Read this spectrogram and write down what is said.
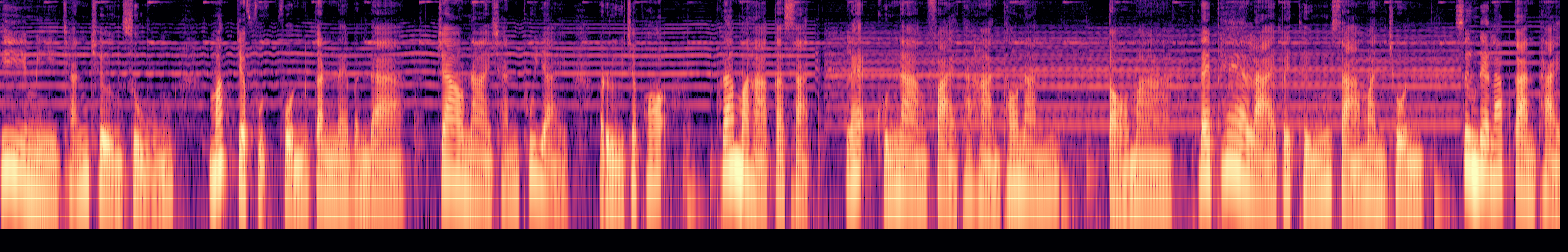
ที่มีชั้นเชิงสูง มักจะฝึกฝนกันในบรรดา เจ้านายชั้นผู้ใหญ่ หรือเฉพาะพระมหากษัตริย์ และขุนนางฝ่ายทหารเท่านั้น ต่อมาได้แพร่หลายไปถึงสามัญชน ซึ่งได้รับการถ่าย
